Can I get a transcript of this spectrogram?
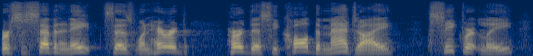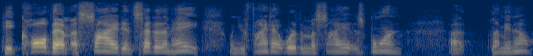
Verses 7 and 8 says, When Herod heard this, he called the Magi secretly he called them aside and said to them, Hey, when you find out where the Messiah is born, uh, let me know.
